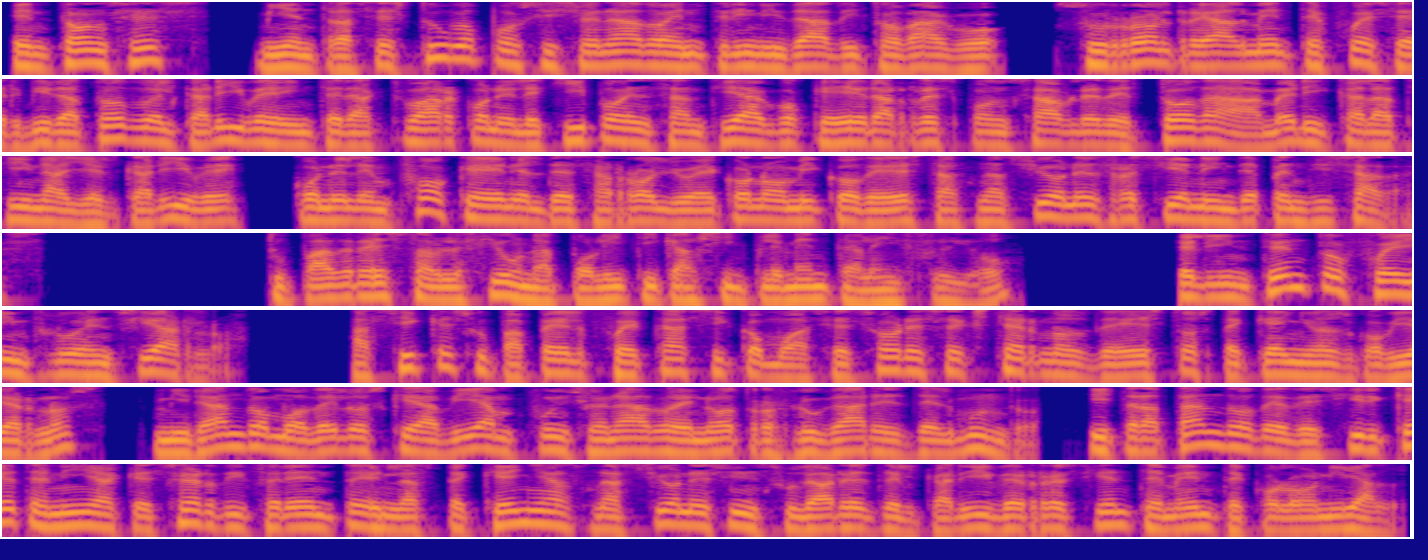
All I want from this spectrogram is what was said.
Entonces, Mientras estuvo posicionado en Trinidad y Tobago, su rol realmente fue servir a todo el Caribe e interactuar con el equipo en Santiago que era responsable de toda América Latina y el Caribe, con el enfoque en el desarrollo económico de estas naciones recién independizadas. ¿Tu padre estableció una política o simplemente la influyó? El intento fue influenciarlo. Así que su papel fue casi como asesores externos de estos pequeños gobiernos, mirando modelos que habían funcionado en otros lugares del mundo, y tratando de decir qué tenía que ser diferente en las pequeñas naciones insulares del Caribe recientemente colonial.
